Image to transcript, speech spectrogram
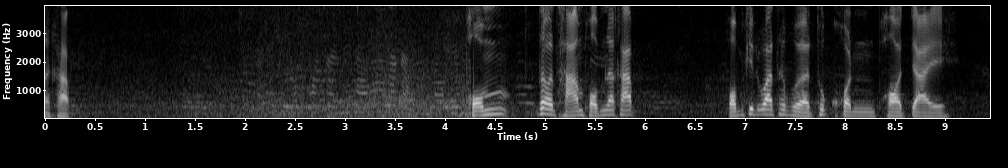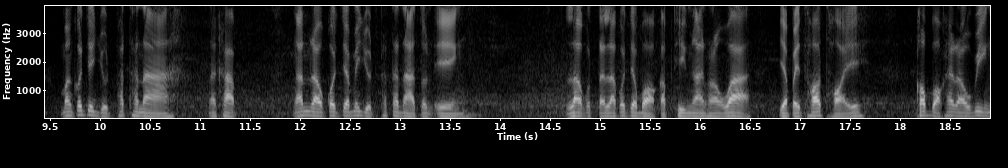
นะครับ ผมถ้าถามผมนะครับ ผมคิดว่าถ้าเผื่อทุกคนพอใจ มันก็จะหยุดพัฒนานะครับ งั้นเราก็จะไม่หยุดพัฒนาตนเอง เราแต่เราก็จะบอกกับทีมงานของเราว่า อย่าไปท้อถอย เขาบอกให้เราวิ่ง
